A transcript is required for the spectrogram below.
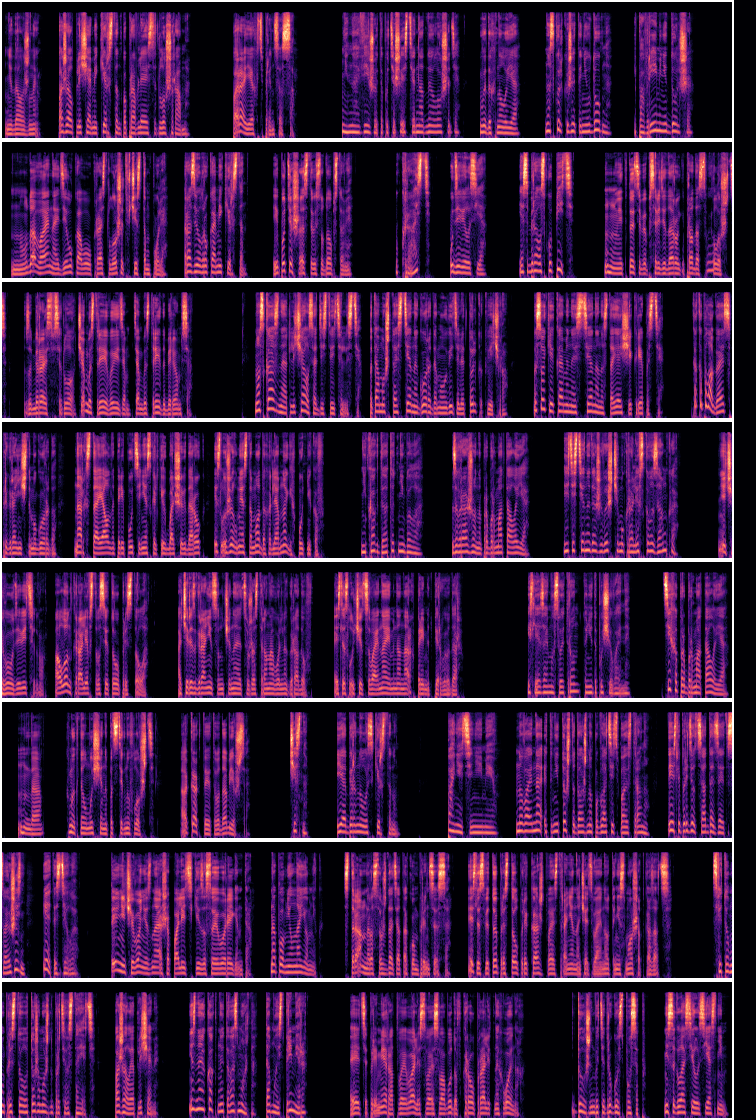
«Не должны», — пожал плечами Кирстен, поправляя седло шрама. «Пора ехать, принцесса». «Ненавижу это путешествие на одной лошади», — выдохнула я. «Насколько же это неудобно? И по времени дольше». «Ну, давай, найди у кого украсть лошадь в чистом поле», — развел руками Кирстен. «И путешествуй с удобствами». «Украсть?» — удивилась я. «Я собиралась купить». «И кто тебе посреди дороги продаст свою лошадь? Забирайся в седло. Чем быстрее выйдем, тем быстрее доберемся». Но сказанное отличалось от действительности, потому что стены города мы увидели только к вечеру. Высокие каменные стены настоящей крепости. Как и полагается приграничному городу, Нарх стоял на перепутье нескольких больших дорог и служил местом отдыха для многих путников. «Никогда тут не была», — завороженно пробормотала я. «Эти стены даже выше, чем у королевского замка». «Ничего удивительного. Алон — королевство Святого Престола. А через границу начинается уже страна вольных городов. Если случится война, именно Нарх примет первый удар». «Если я займу свой трон, то не допущу войны», Тихо пробормотала я. «Да», — хмыкнул мужчина, подстегнув лошадь. «А как ты этого добьешься?» «Честно?» Я обернулась к Кирстену. «Понятия не имею. Но война — это не то, что должно поглотить мою страну. Если придется отдать за это свою жизнь, я это сделаю». «Ты ничего не знаешь о политике из-за своего регента», — напомнил наемник. «Странно рассуждать о таком, принцесса. Если Святой Престол прикажет твоей стране начать войну, ты не сможешь отказаться. Святому престолу тоже можно противостоять. Пожалуй, плечами. Не знаю как, но это возможно. Тому есть примеры. Эти примеры отвоевали свою свободу в кровопролитных войнах. Должен быть и другой способ. Не согласилась я с ним.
